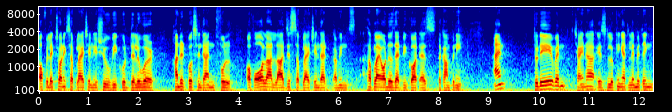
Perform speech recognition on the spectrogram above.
of electronic supply chain issue, we could deliver 100% and full of all our largest supply chain that, I mean, supply orders that we got as the company. And Today, when China is looking at limiting,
